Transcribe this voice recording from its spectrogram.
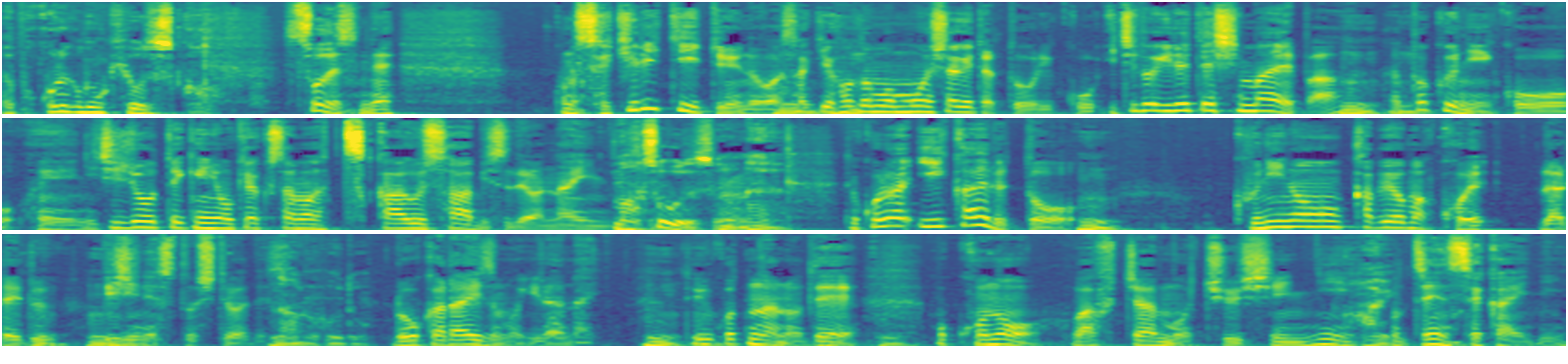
やっぱこれが目標ですか？そうですね。このセキュリティというのは、先ほども申し上げた通り、こう一度入れてしまえば、うんうん、特にこう、えー、日常的にお客様が使うサービスではないんです、まあ、そうですよね、うん、でこれは言い換えると、うん、国の壁をまあ越えられるビジネスとしてはですね、うん、ローカライズもいらないということなので、このワフチャームを中心に、全世界に、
